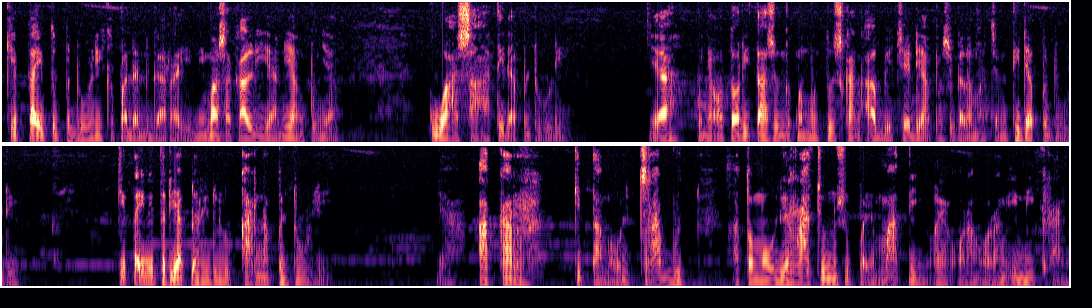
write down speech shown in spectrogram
Kita itu peduli kepada negara ini. Masa kalian yang punya kuasa tidak peduli. Ya, punya otoritas untuk memutuskan ABCD apa segala macam, tidak peduli. Kita ini teriak dari dulu karena peduli. Ya, akar kita mau dicerabut atau mau diracun supaya mati oleh orang-orang imigran.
